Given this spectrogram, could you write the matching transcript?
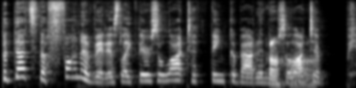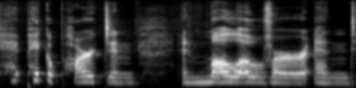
But that's the fun of it. Is like there's a lot to think about, and there's a lot Uh-huh. to p- pick apart and and mull over, and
